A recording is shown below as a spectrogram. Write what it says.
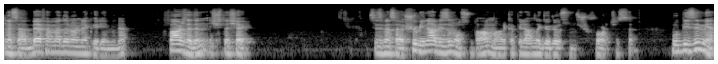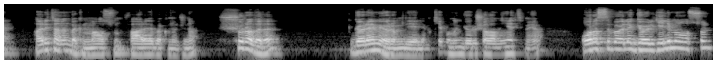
Mesela BFM'den örnek vereyim yine. Farz edin işte şey. Siz mesela şu bina bizim olsun tamam mı? Arka planda görüyorsunuz şu fortress'ı. Bu bizim ya. Haritanın bakın mouse'un fareye bakın ucuna. Şuraları göremiyorum diyelim ki. Bunun görüş alanı yetmiyor. Orası böyle gölgeli mi olsun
